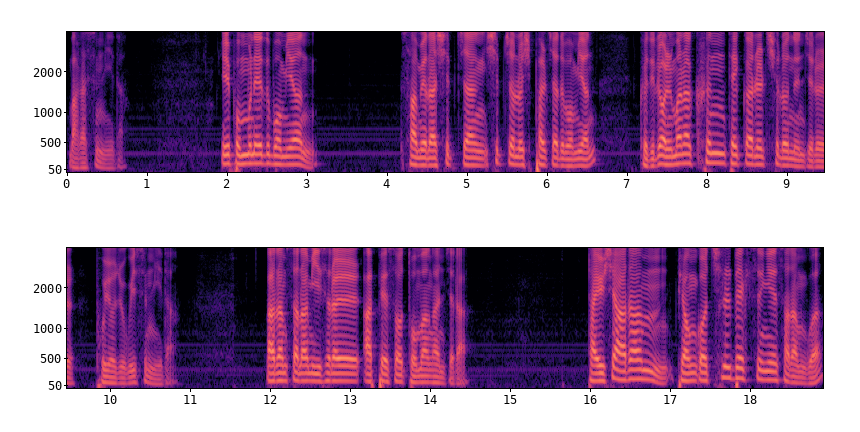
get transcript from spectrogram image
말았습니다. 이 본문에도 보면 사메라 10장 10절로 18절에 보면 그들이 얼마나 큰 대가를 치렀는지를 보여주고 있습니다. 아람 사람이 이스라엘 앞에서 도망한지라 다윗이 아람 병거 700승의 사람과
